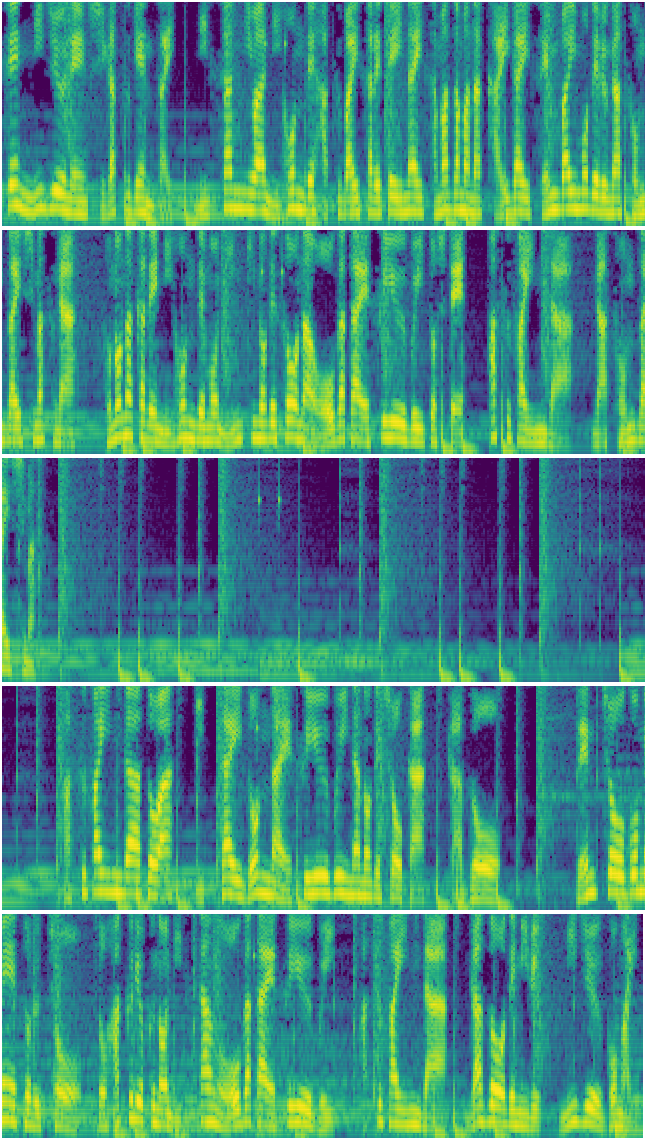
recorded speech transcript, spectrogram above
2020年4月現在、日産には日本で発売されていない様々な海外1000倍モデルが存在しますが、その中で日本でも人気の出そうな大型 SUV として、パスファインダーが存在します。パスファインダーとは、一体どんな SUV なのでしょうか？画像。全長5メートル超、ド迫力の日産大型 SUV、アスファインダー、画像で見る、25枚。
